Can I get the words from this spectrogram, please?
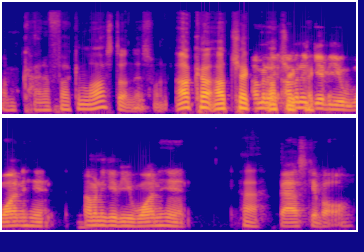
I'm kind of fucking lost on this one. I'll cut. I'll check. I'm gonna. I'll check I'm gonna give you one hint. I'm gonna give you one hint. Huh. Basketball.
